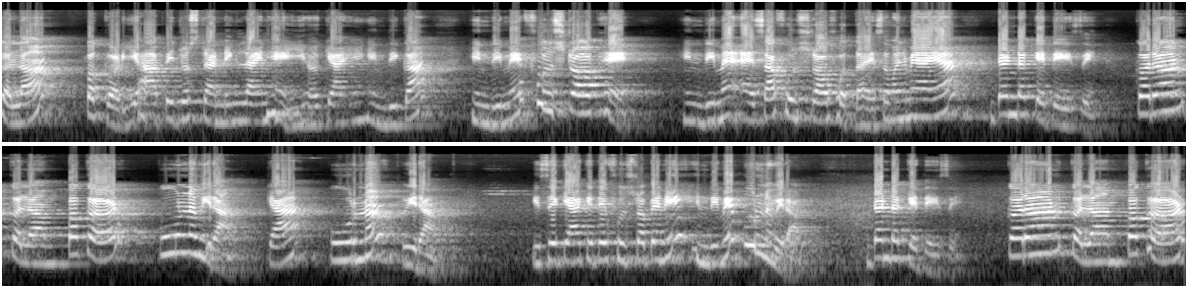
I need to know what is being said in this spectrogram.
कलम पकड़। यहाँ पे जो स्टैंडिंग लाइन है, यह क्या है? हिंदी का। हिंदी में फुल स्टॉप है। हिंदी में ऐसा फुल स्टॉप होता है। समझ में आया? दंडक कहते हैं इसे करण, कलम, पकड़, पूर्ण विराम। क्या? पूर्ण विराम। इसे क्या कहते हैं? फुल स्टॉप यानी हिंदी में पूर्ण विराम। दंडक कहते हैं इसे करण, कलम, पकड़।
